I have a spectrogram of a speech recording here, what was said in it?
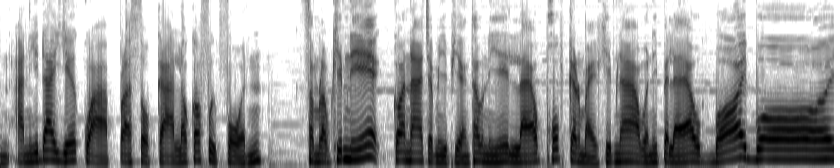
นต์ อันนี้ได้เยอะกว่าประสบการณ์แล้วก็ฝึกฝน สำหรับคลิปนี้ก็น่าจะมีเพียงเท่านี้แล้วพบกันใหม่คลิปหน้าวันนี้ไปแล้วบอยบอย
